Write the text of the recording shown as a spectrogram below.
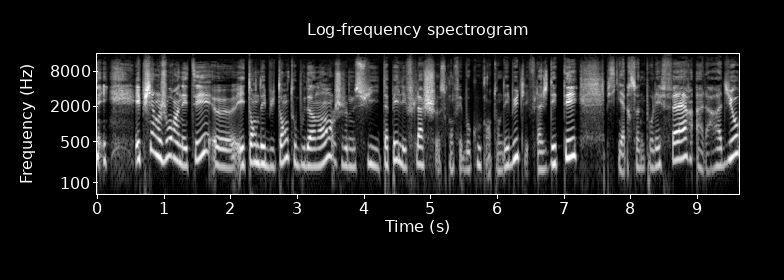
et puis un jour, un été, euh, étant débutante, au bout d'un an, je me suis tapé les flashs, ce qu'on fait beaucoup quand on débute, les flashs d'été, puisqu'il n'y a personne pour les faire à la radio.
